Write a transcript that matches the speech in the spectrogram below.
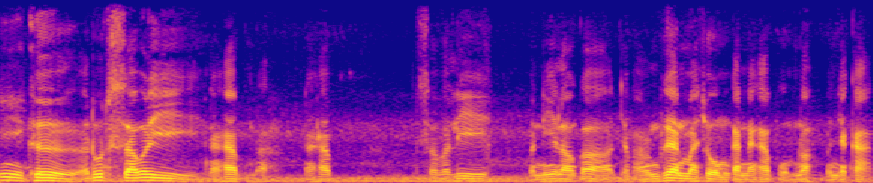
นี่คืออนุสาวรีนะครับนะนะครับสาวรีวันนี้เราก็จะพาเพื่อนๆมาชมกันนะครับ ผมเนาะบรรยากาศ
